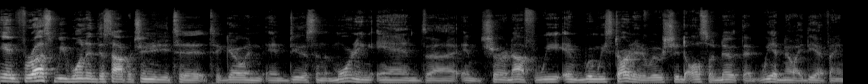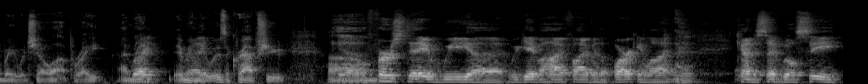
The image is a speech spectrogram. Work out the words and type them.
And for us, we wanted this opportunity to to go and, and do this in the morning, and uh, and sure enough, we and when we started, we should also note that we had no idea if anybody would show up, right? I mean, Right, I mean, right. it was a crapshoot. Um, Yeah, the first day we uh, we gave a high five in the parking lot and kind of said we'll see.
